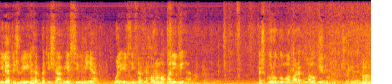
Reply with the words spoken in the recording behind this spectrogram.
إلى تشويه الهبة الشعبية السلمية والالتفاف حول مطالبها. أشكركم وبارك الله فيكم. شكرا.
